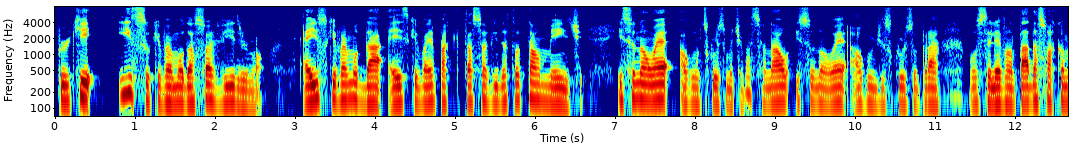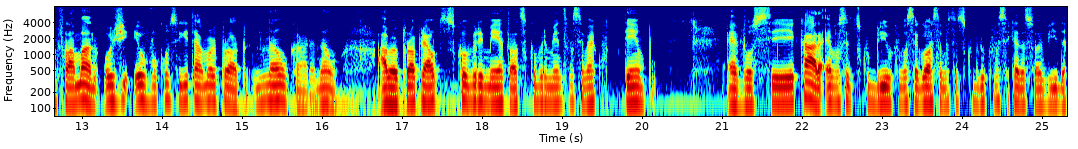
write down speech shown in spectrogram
Porque isso que vai mudar sua vida, irmão. É isso que vai mudar, é isso que vai impactar sua vida totalmente. Isso não é algum discurso motivacional, isso não é algum discurso para você levantar da sua cama e falar, mano, hoje eu vou conseguir ter amor próprio. Não, cara, não. Amor próprio é autodescobrimento, autodescobrimento você vai com o tempo. É você, cara, é você descobrir o que você gosta, é você descobrir o que você quer da sua vida,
